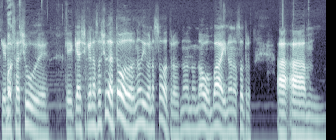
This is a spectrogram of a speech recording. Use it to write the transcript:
que nos ayude, que, que, nos ayude a todos, no digo nosotros, no, no, no a Bombay, no a nosotros, a, a, mm,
